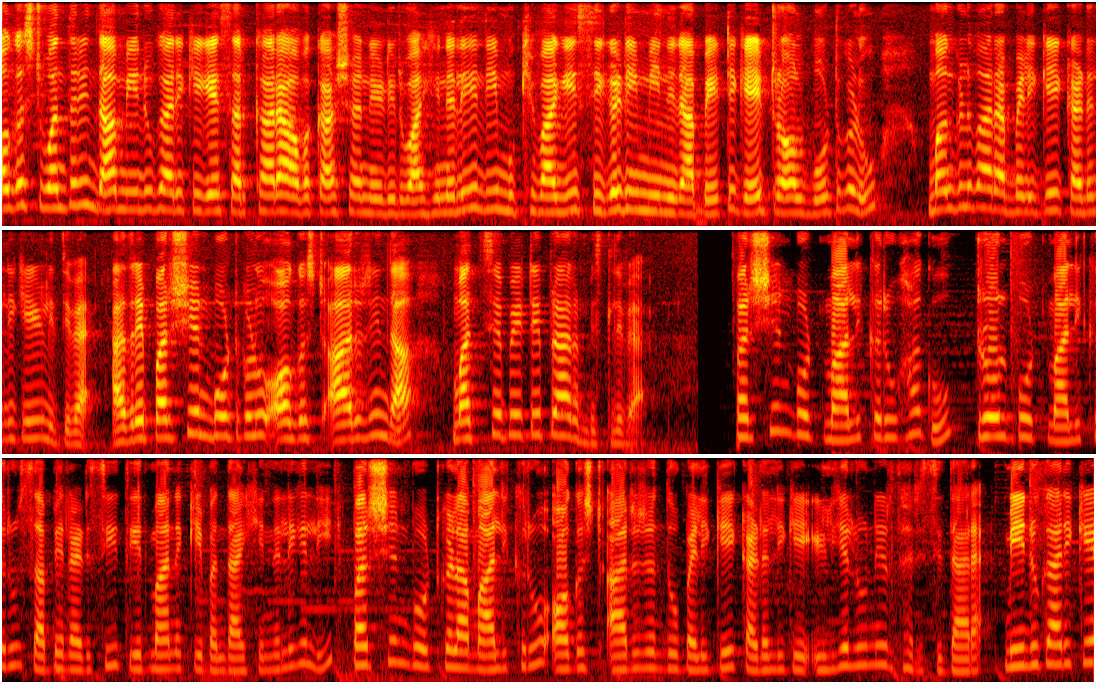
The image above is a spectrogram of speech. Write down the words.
ಆಗಸ್ಟ್ ಒಂದರಿಂದ ಮೀನುಗಾರಿಕೆಗೆ ಸರ್ಕಾರ ಅವಕಾಶ ನೀಡಿರುವ ಹಿನ್ನೆಲೆಯಲ್ಲಿ ಮುಖ್ಯವಾಗಿ ಸಿಗಡಿ ಮೀನಿನ ಬೇಟೆಗೆ ಟ್ರಾಲ್ ಬೋಟ್ಗಳು ಮಂಗಳವಾರ ಬೆಳಿಗ್ಗೆ ಕಡಲಿಗೆ ಇಳಿದಿವೆ. ಆದರೆ ಪರ್ಷಿಯನ್ ಬೋಟ್ಗಳು ಆಗಸ್ಟ್ ಆರರಿಂದ ಮತ್ಸ್ಯ ಬೇಟೆ ಪ್ರಾರಂಭಿಸಲಿವೆ. ಪರ್ಷಿಯನ್ ಬೋಟ್ ಮಾಲೀಕರು ಹಾಗೂ ಟ್ರೋಲ್ ಬೋಟ್ ಮಾಲೀಕರು ಸಭೆ ನಡೆಸಿ ತೀರ್ಮಾನಕ್ಕೆ ಬಂದ ಹಿನ್ನೆಲೆಯಲ್ಲಿ ಪರ್ಷಿಯನ್ ಬೋಟ್ಗಳ ಮಾಲೀಕರು ಆಗಸ್ಟ್ ಆರರಂದು ಬೆಳಿಗ್ಗೆ ಕಡಲಿಗೆ ಇಳಿಯಲು ನಿರ್ಧರಿಸಿದ್ದಾರೆ. ಮೀನುಗಾರಿಕೆ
